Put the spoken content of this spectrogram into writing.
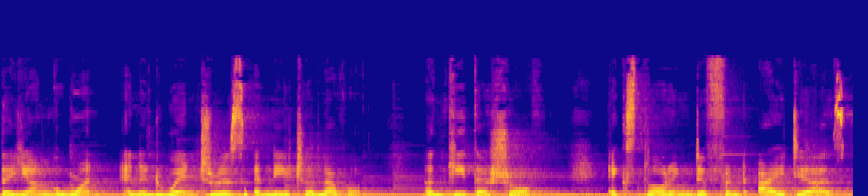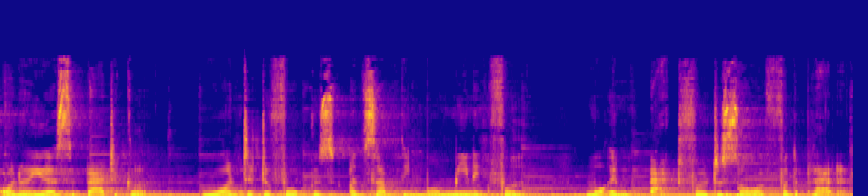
The younger one, an adventurous and nature lover, Ankita Shroff, exploring different ideas on her year sabbatical, wanted to focus on something more meaningful more impactful to solve for the planet.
